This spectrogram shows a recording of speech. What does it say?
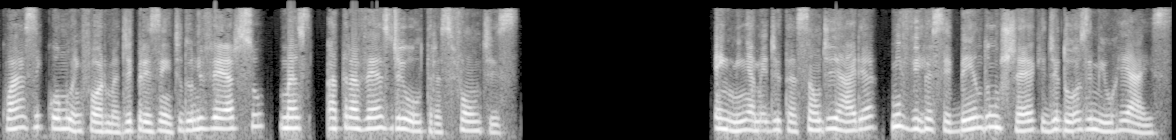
quase como em forma de presente do universo, mas, através de outras fontes. Em minha meditação diária, me vi recebendo um cheque de 12 mil reais.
